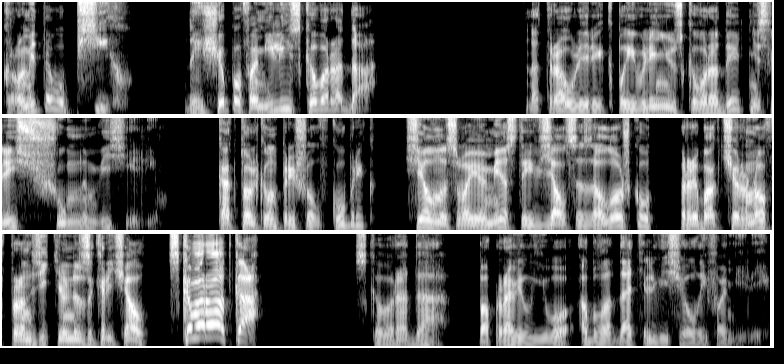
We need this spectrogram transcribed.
Кроме того, псих. Да еще по фамилии Сковорода. На траулере к появлению сковороды отнеслись с шумным весельем. Как только он пришел в кубрик, сел на свое место и взялся за ложку, рыбак Чернов пронзительно закричал «Сковородка!» «Сковорода», — поправил его обладатель веселой фамилии.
